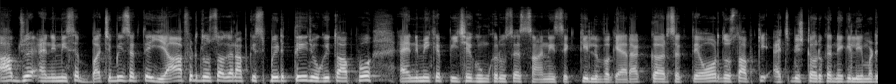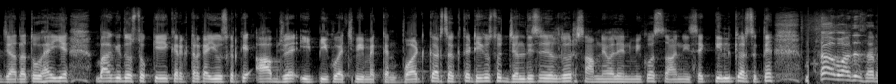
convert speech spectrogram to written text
आप जो एनिमी से बच भी सकते हैं, या फिर दोस्तों, अगर आपकी स्पीड तेज होगी तो आपको एनिमी के पीछे घूमकर उसे आसानी से किल वगैरह कर सकते हो। और दोस्तों, आपकी एचपी स्टोर करने की लिमिट ज़्यादा तो है ये। बाकी दोस्तों के करेक्टर का यूज़ करके आप जो है ईपी e को एचपी में कन्वर्ट कर सकते हैं, ठीक है? दोस्तों, जल्दी से जल्दी और सामने वाले एनिमी को आसानी से किल कर सकते हैं। क्या बात है सर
